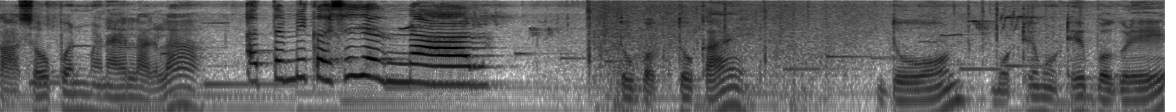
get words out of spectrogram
कासव पण म्हणायला लागला. आता मी कसं जगणार? तो बघतो काय? दोन मोठे मोठे बगळे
